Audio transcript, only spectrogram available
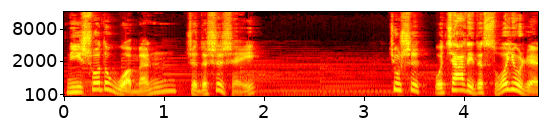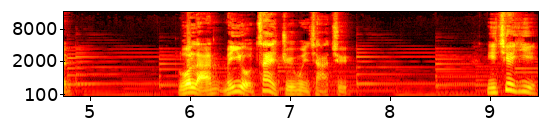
你说的“我们”指的是谁？就是我家里的所有人。罗兰没有再追问下去。你介意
